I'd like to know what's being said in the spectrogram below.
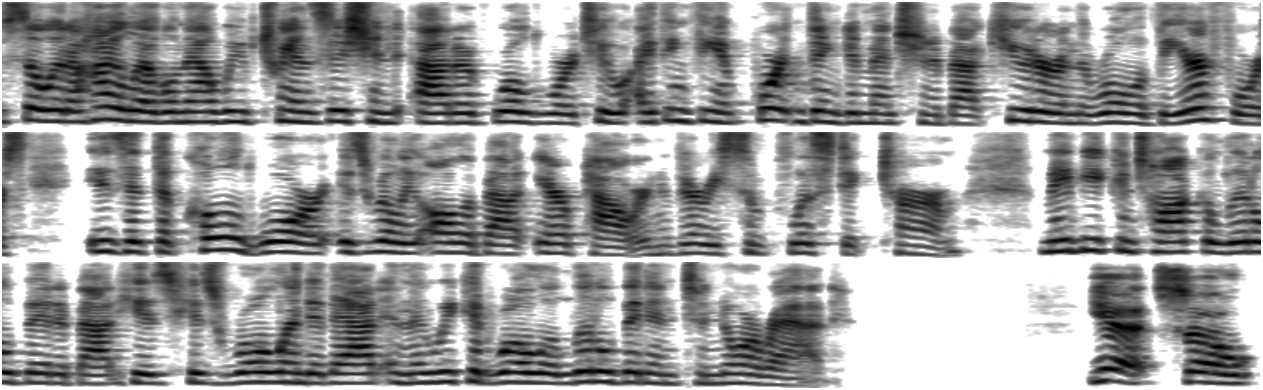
So, at a high level, now we've transitioned out of World War II. I think the important thing to mention about Kuter and the role of the Air Force is that the Cold War is really all about air power in a very simplistic term. Maybe you can talk a little bit about his his role into that, and then we could roll a little bit into NORAD. Yeah. So,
